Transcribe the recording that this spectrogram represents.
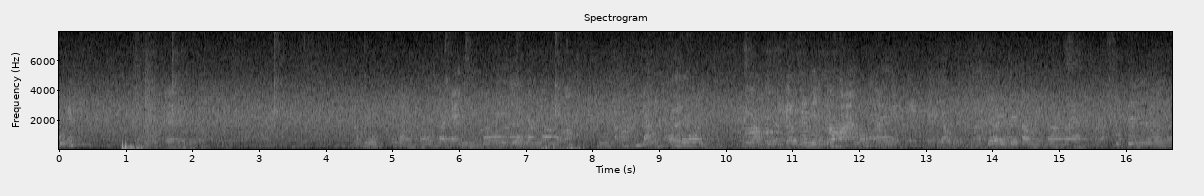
buổi nó mua cái này không phải rẻ như lo dăm đâu mua tám trăm không luôn rồi cho nhìn nó hỏa muốn hay mà chơi chơi tầm mà sụt tin luôn á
